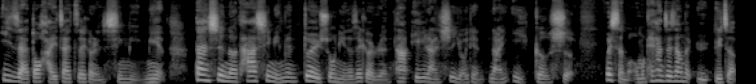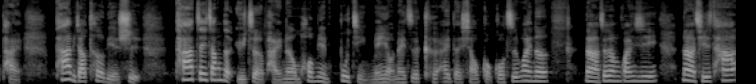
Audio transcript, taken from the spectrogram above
一直都还在这个人心里面，但是呢，他心里面对说你的这个人，他依然是有点难以割舍。为什么？我们可以看这张的愚愚者牌，它比较特别，是它这张的愚者牌呢，我们后面不仅没有那只可爱的小狗狗之外呢，那这段关系，那其实它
